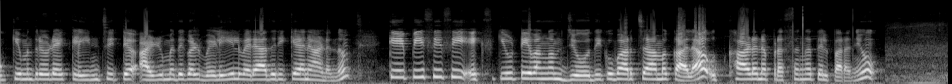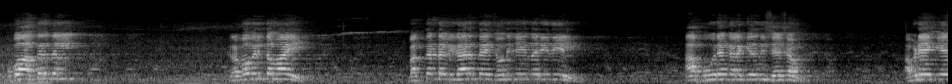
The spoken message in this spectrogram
മുഖ്യമന്ത്രിയുടെ ക്ലീൻ ചിറ്റ് അഴിമതികൾ വെളിയിൽ വരാതിരിക്കാനാണെന്നും K P C C executive അംഗം ജ്യോതികുമാർ ചാമക്കാല ഉദ്ഘാടന പ്രസംഗത്തിൽ പറഞ്ഞു. അപ്പോൾ അത്തരത്തിൽ ക്രമവിരുദ്ധമായി ഭക്തരുടെ വികാരത്തെ ചോദ്യം ചെയ്യുന്ന രീതിയിൽ ആ പൂരം കലക്കിയതിനു ശേഷം അവിടേക്ക്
